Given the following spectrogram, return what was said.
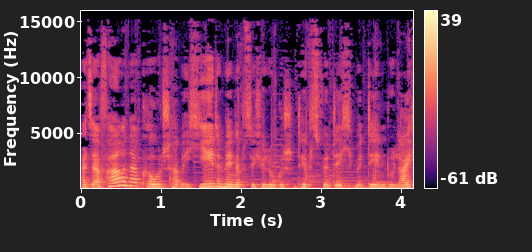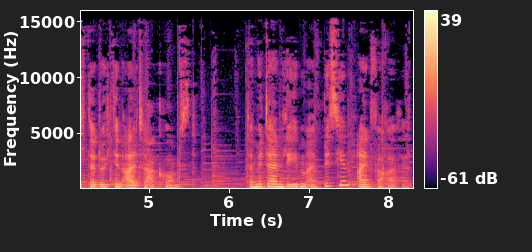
Als erfahrener Coach habe ich jede Menge psychologische Tipps für dich, mit denen du leichter durch den Alltag kommst, damit dein Leben ein bisschen einfacher wird.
